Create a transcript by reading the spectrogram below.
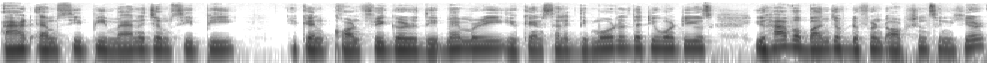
add mcp manage mcp you can configure the memory you can select the model that you want to use. You have a bunch of different options in here.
